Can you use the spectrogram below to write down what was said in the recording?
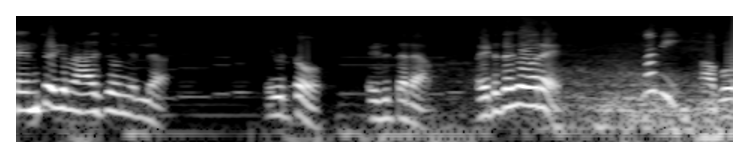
ടെൻഷൻ ആവശ്യമൊന്നുമില്ല. വിട്ടോ? എഴുതരാം എഴുത്തൊക്കെ പോരെ? മതി. അപ്പോ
